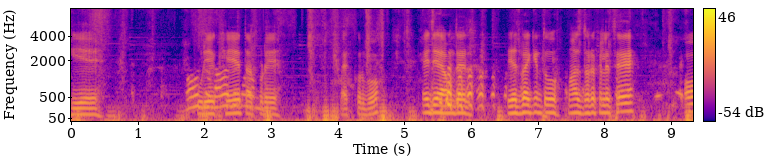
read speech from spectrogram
গিয়ে পুড়িয়ে খেয়ে তারপরে ব্যাক করব। এই যে আমাদের রিয়াজ ভাই কিন্তু মাছ ধরে ফেলেছে। ও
